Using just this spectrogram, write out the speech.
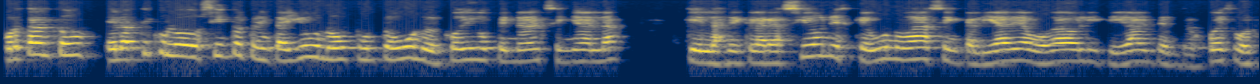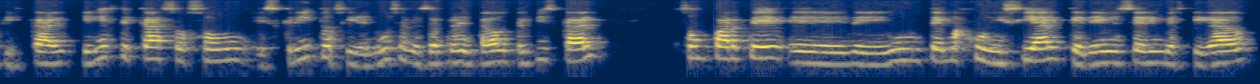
Por tanto, el artículo 131.1 del Código Penal señala que las declaraciones que uno hace en calidad de abogado litigante entre el juez o el fiscal, y en este caso son escritos y denuncias que se han presentado ante el fiscal, son parte eh, de un tema judicial que deben ser investigados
